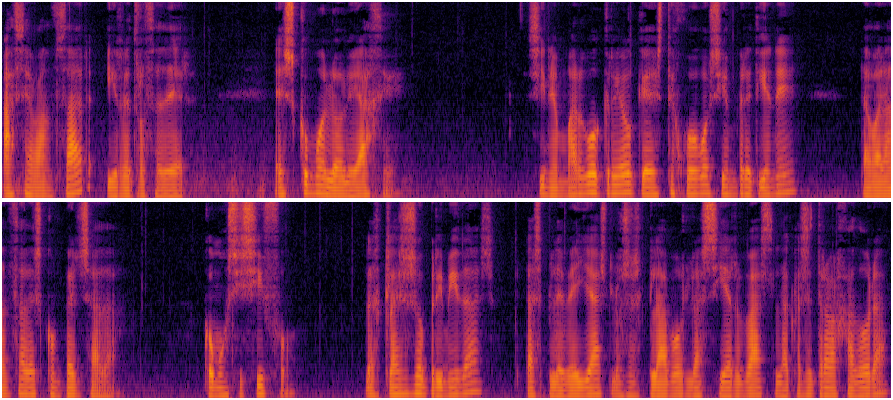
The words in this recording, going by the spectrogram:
hace avanzar y retroceder. Es como el oleaje sin embargo, creo que este juego siempre tiene la balanza descompensada, como Sisifo, las clases oprimidas, las plebeyas, los esclavos, las siervas, la clase trabajadora,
